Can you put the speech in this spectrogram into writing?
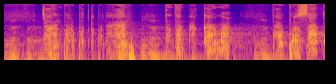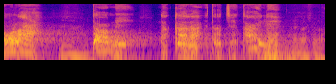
Iya, saya. jangan berebut kebenaran Iya, tentang agama iya, tapi bersatulah iya. demi negara yang tercinta ini. Ya Mas Allah.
